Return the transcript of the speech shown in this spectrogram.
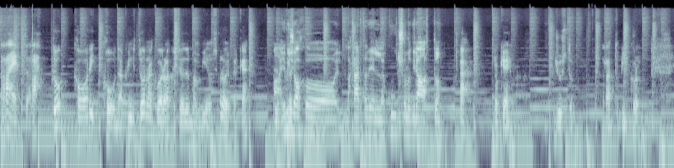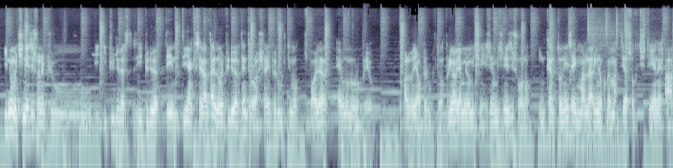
raet, ratto, cori, coda. Quindi torna ancora la questione del bambino. Secondo me perché? Ah, io mi gioco la carta del cucciolo di ratto. Ah, ok. Giusto. Ratto piccolo. I nomi cinesi sono i più, i, i, più divers- i, più divertenti, anche se in realtà il nome più divertente lo lascerei per ultimo. Spoiler, è un nome europeo. Ma lo vediamo per ultimo. Prima vediamo i nomi cinesi. I nomi cinesi sono in cantonese e in mandarino, come Mattia so che ci tiene a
